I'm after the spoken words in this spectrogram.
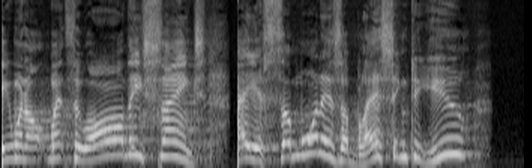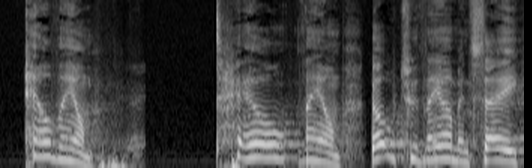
He went, on, went through all these things. Hey, if someone is a blessing to you, tell them. Tell them. Go to them and say,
